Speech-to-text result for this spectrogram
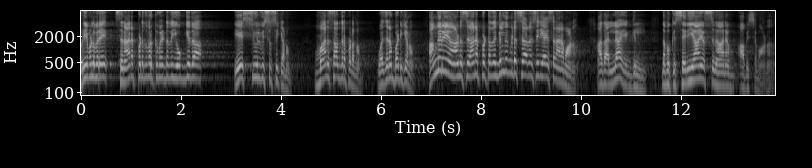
പ്രിയമുള്ളവരെ സ്നാനപ്പെടുന്നവർക്ക് വേണ്ടുന്ന യോഗ്യത യേശുവിൽ വിശ്വസിക്കണം. മാനസാന്തരപ്പെടണം. വചനം പഠിക്കണം. അങ്ങനെയാണ് സ്നാനപ്പെട്ടതെങ്കിൽ നിങ്ങളുടെ സ്നാനം ശരിയായ സ്നാനമാണ്. അതല്ല എങ്കിൽ നമുക്ക് ശരിയായ സ്നാനം ആവശ്യമാണ്.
